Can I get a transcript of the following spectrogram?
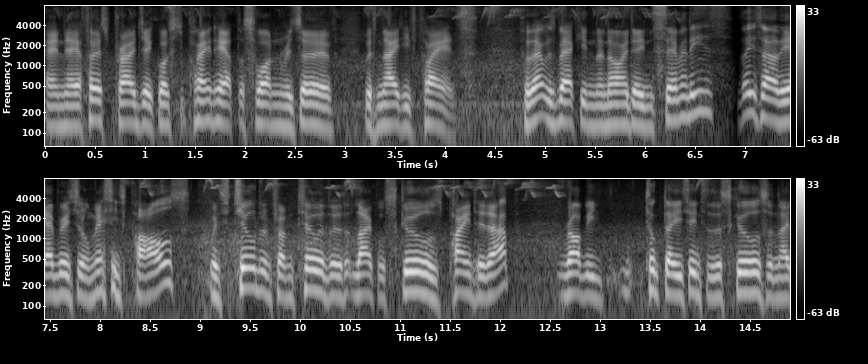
and our first project was to plant out the Swan Reserve with native plants. So that was back in the 1970s. These are the Aboriginal message poles, which children from two of the local schools painted up. Robbie took these into the schools and they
